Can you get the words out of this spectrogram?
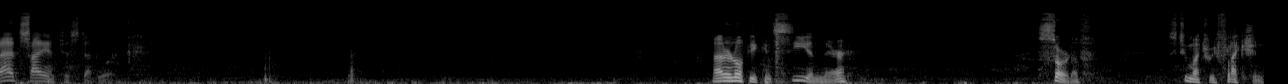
Mad scientist at work. I don't know if you can see in there. Sort of. It's too much reflection.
